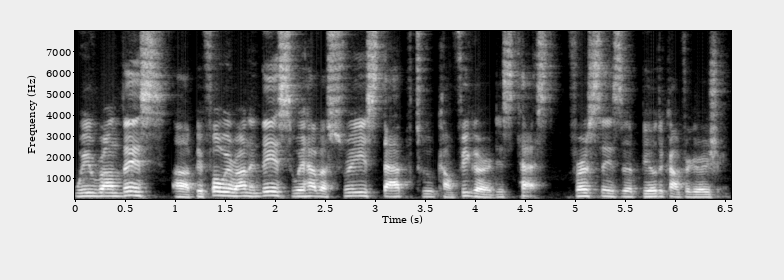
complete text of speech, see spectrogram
we run this, uh, before we run in this, we have a three step to configure this test. First is the build configuration.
